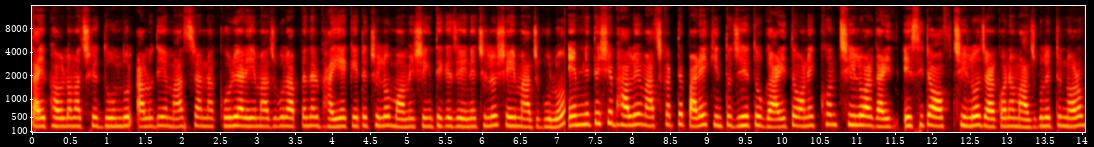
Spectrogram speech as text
তাই ভাবলাম আজকে দুন্দুল আলু দিয়ে মাছ রান্না করি। আর এই মাছগুলো আপনাদের ভাইয়া কেটেছিল ময়মনসিং থেকে যে এনেছিল সেই মাছগুলো। এমনিতে সে ভালোই মাছ কাটতে পারে, কিন্তু যেহেতু গাড়িতে অনেকক্ষণ ছিল আর গাড়ির এসিটা অফ ছিল, যার কারণে মাছগুলো একটু নরম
